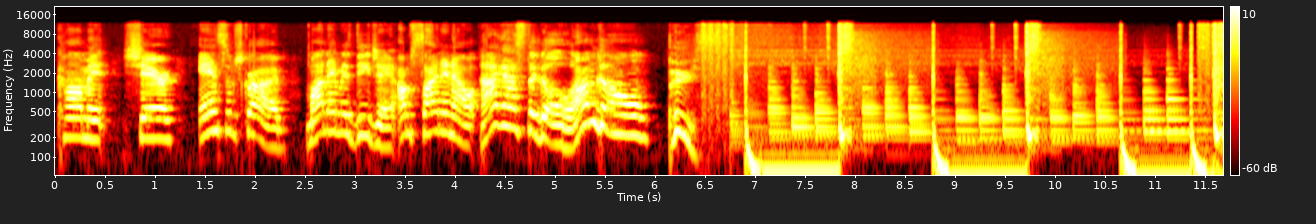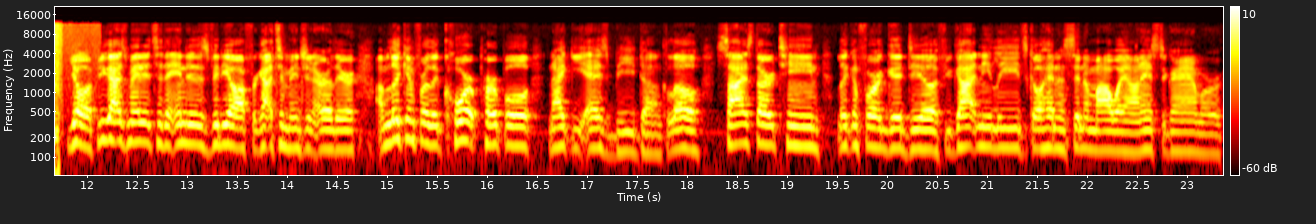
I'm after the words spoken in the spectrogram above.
comment, share, and subscribe. My name is DJ. I'm signing out. I got to go. I'm gone. Peace. Yo, if you guys made it to the end of this video, I forgot to mention earlier, I'm looking for the Court Purple Nike SB Dunk Low, size 13, looking for a good deal. If you got any leads, go ahead and send them my way on Instagram or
